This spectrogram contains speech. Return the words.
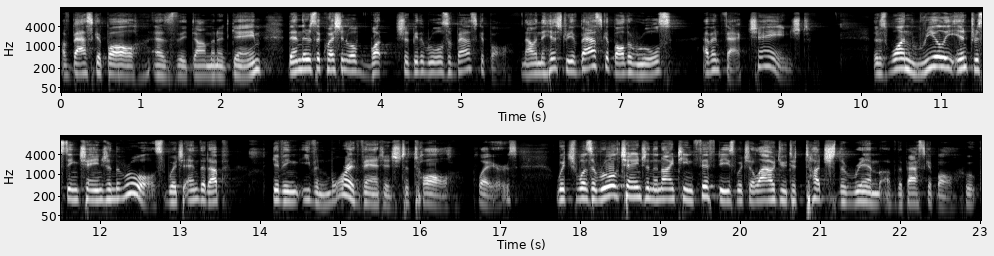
of basketball as the dominant game, then there's the question of what should be the rules of basketball. Now, in the history of basketball, the rules have in fact changed. There's one really interesting change in the rules, which ended up giving even more advantage to tall players, which was a rule change in the 1950s which allowed you to touch the rim of the basketball hoop.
